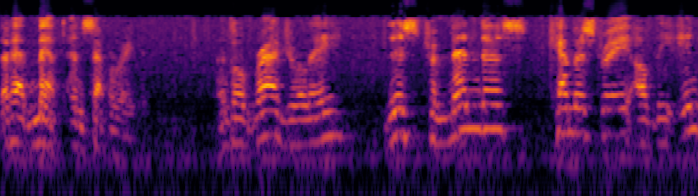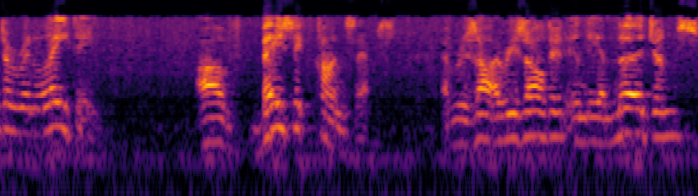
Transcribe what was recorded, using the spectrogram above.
that had met and separated, until gradually this tremendous chemistry of the interrelating of basic concepts result, resulted in the emergence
